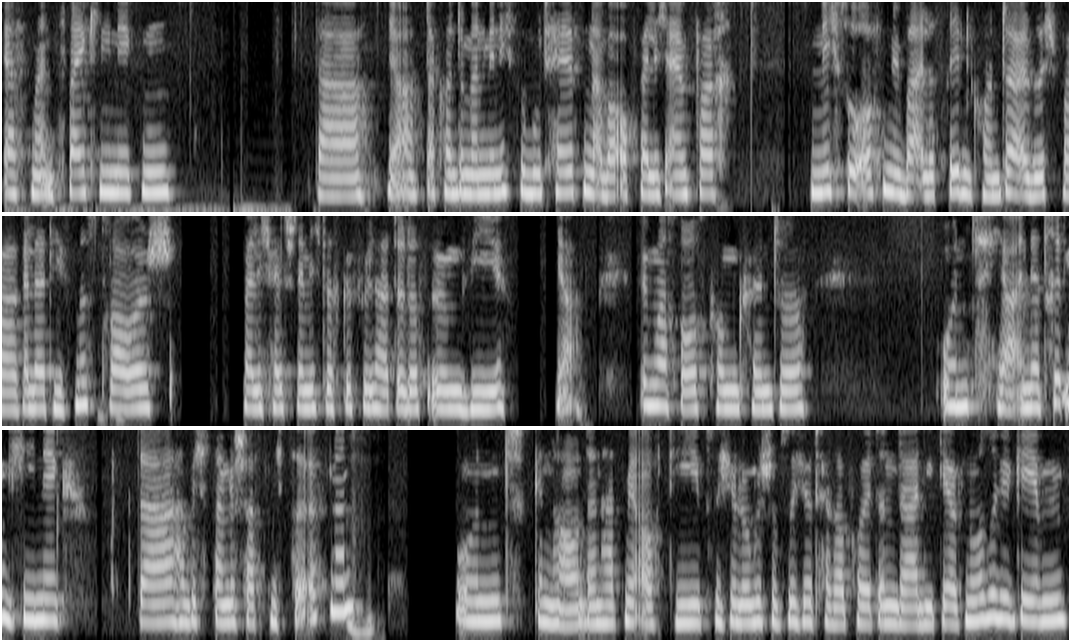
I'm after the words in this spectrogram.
erstmal in zwei Kliniken. Da, ja, da konnte man mir nicht so gut helfen, aber auch weil ich einfach nicht so offen über alles reden konnte. Also ich war relativ misstrauisch, weil ich halt ständig das Gefühl hatte, dass irgendwie, ja, irgendwas rauskommen könnte. Und ja, in der dritten Klinik, da habe ich es dann geschafft, mich zu öffnen. Mhm. Und genau, dann hat mir auch die psychologische Psychotherapeutin da die Diagnose gegeben.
